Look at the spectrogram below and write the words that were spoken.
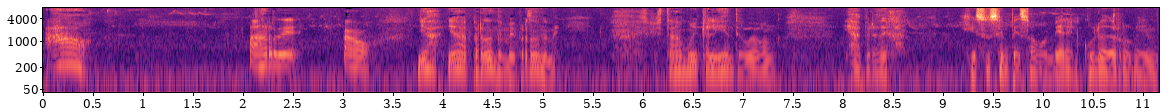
¡Au! Arde. ¡Au! Ya, ya, perdóname, perdóname. Estaba muy caliente, huevón. Ya, pero deja. Jesús empezó a bombear el culo de Rubén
